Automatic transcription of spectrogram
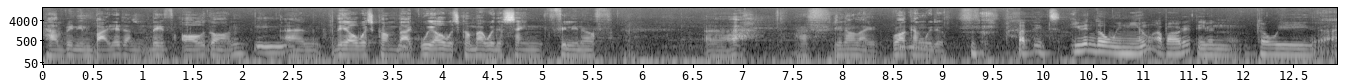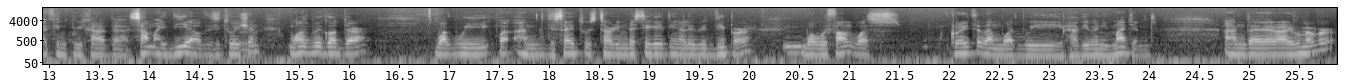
have been invited, and they've all gone. And they always come back. We always come back with the same feeling of, uh, you know, like what can we do? But it's even though we knew about it, even though we, I think we had uh, some idea of the situation. Once we got there, what we wha- and decided to start investigating a little bit deeper, what we found was greater than what we had even imagined. And uh, I remember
